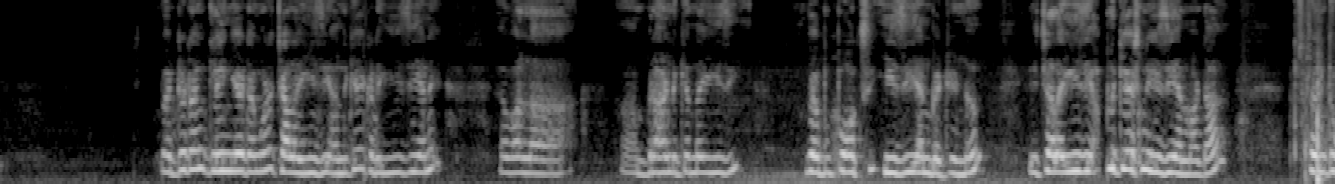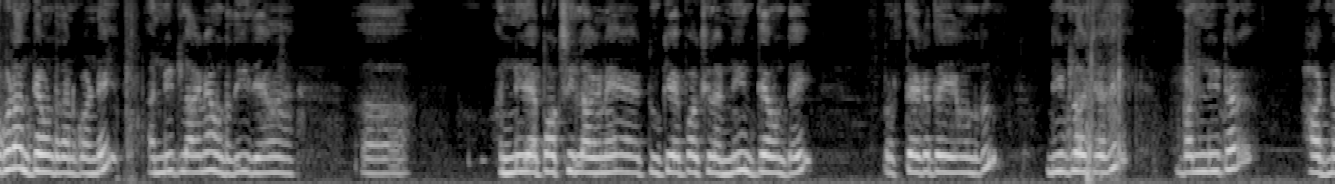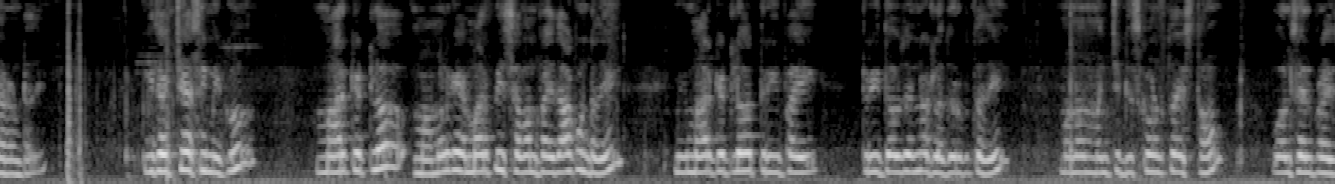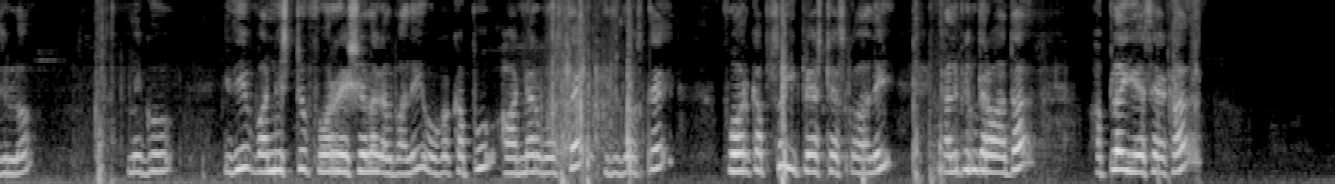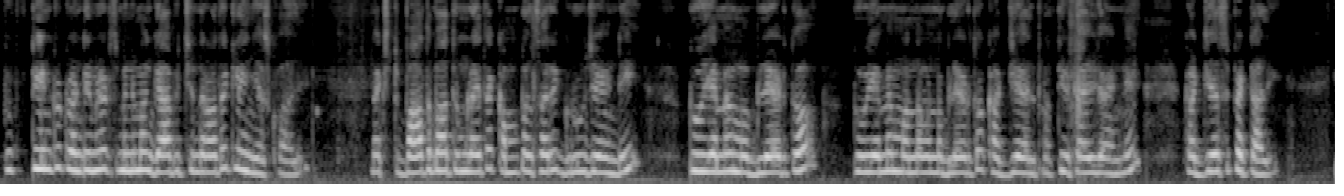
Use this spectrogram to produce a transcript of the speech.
పెట్టడం క్లీన్ చేయడం కూడా చాలా ఈజీ. అందుకే ఇక్కడ ఈజీ అని వాళ్ళ బ్రాండ్ కింద ఈజీ. వెబ్ బాక్స్ ఈజీ అని పెట్టిండు. ఇది చాలా ఈజీ అప్లికేషన్ ఈజీ అనమాట స్ట్రెంత్ కూడా అంతే ఉంటుంది అనుకోండి. అన్నిటిలాగానే ఉంటుంది. ఇదేమో అన్ని ఎపాక్సీ లాగానే టూ కే ఎపాక్సీలు అన్నీ ఇంతే ఉంటాయి. ప్రత్యేకత ఏముండదు దీంట్లో వచ్చేసి వన్ లీటర్ హార్డ్నర్ ఉంటుంది. ఇది వచ్చేసి మీకు మార్కెట్లో మామూలుగా ఎంఆర్పి సెవెన్ ఫైవ్ దాకా ఉంటుంది. మీకు మార్కెట్లో త్రీ ఫైవ్ త్రీ థౌజండ్ అట్లా దొరుకుతుంది. మనం మంచి డిస్కౌంట్తో ఇస్తాం హోల్సేల్ ప్రైజుల్లో. మీకు ఇది వన్ ఇస్ టు ఫోర్ రేషియోలో కలపాలి. ఒక కప్పు ఆర్డినర్ పోస్తే ఇది పోస్తే ఫోర్ కప్స్ ఈ పేస్ట్ వేసుకోవాలి. కలిపిన తర్వాత అప్లై చేశాక fifteen to twenty minutes minimum gap ఇచ్చిన తర్వాత క్లీన్ చేసుకోవాలి. నెక్స్ట్ పాత బాత్రూంలో అయితే కంపల్సరీ గ్రూవ్ చేయండి. టూ ఎంఎం బ్లేడ్తో టూ ఎంఎం మందం ఉన్న బ్లేడ్తో కట్ చేయాలి. ప్రతి టైల్ జాయింట్ని కట్ చేసి పెట్టాలి.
